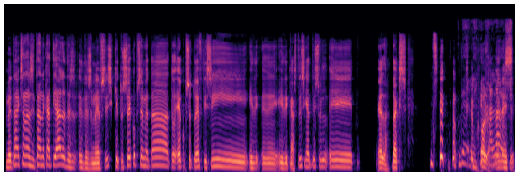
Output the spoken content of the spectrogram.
Μετά ξαναζητάνε κάτι άλλες δεσμεύσεις και τους έκοψε μετά, το, έκοψε το FTC η, η, η δικαστής γιατί σου λέει, ε, έλα, εντάξει. Ναι, Δεν ναι, κόλλα, δεν χαλάρωσε.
